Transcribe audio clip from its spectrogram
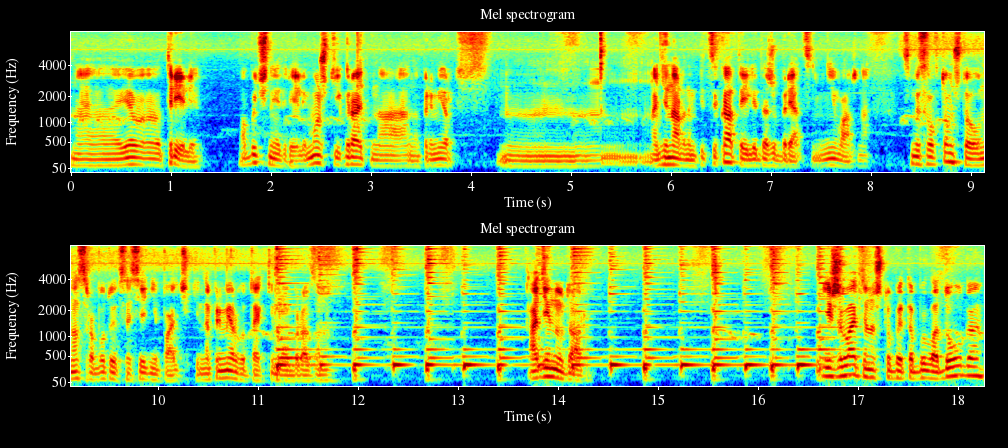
Э, трели, обычные трели. Можете играть на, например, одинарным пицциката или даже бряцанием, неважно. Смысл в том, что у нас работают соседние пальчики. Например, вот таким образом. Один удар. И желательно, чтобы это было долго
